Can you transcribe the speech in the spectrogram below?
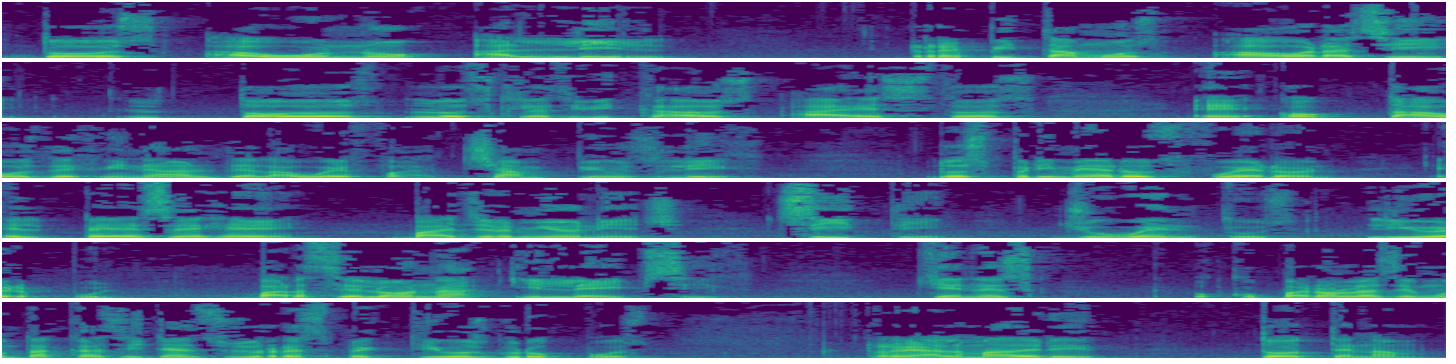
2-1 al Lille. Repitamos ahora sí todos los clasificados a estos eh, octavos de final de la UEFA Champions League. Los primeros fueron el PSG, Bayern Múnich, City, Juventus, Liverpool, Barcelona y Leipzig, quienes ocuparon la segunda casilla en sus respectivos grupos. Real Madrid, Tottenham,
